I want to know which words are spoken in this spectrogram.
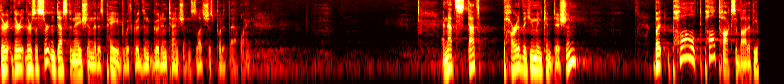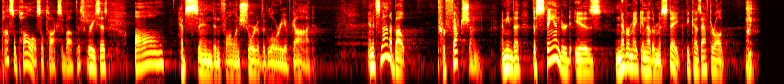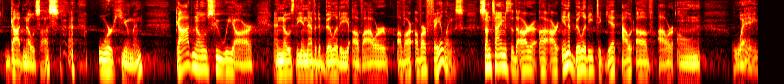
There, there, there's a certain destination that is paved with good, good intentions. Let's just put it that way. And that's, that's part of the human condition. But Paul, Paul talks about it. The Apostle Paul also talks about this, where he says, All have sinned and fallen short of the glory of God. And it's not about perfection. I mean, the, the standard is never make another mistake because, after all, God knows us. We're human. God knows who we are and knows the inevitability of our, of our, of our failings. Sometimes the, our, uh, our inability to get out of our own way.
